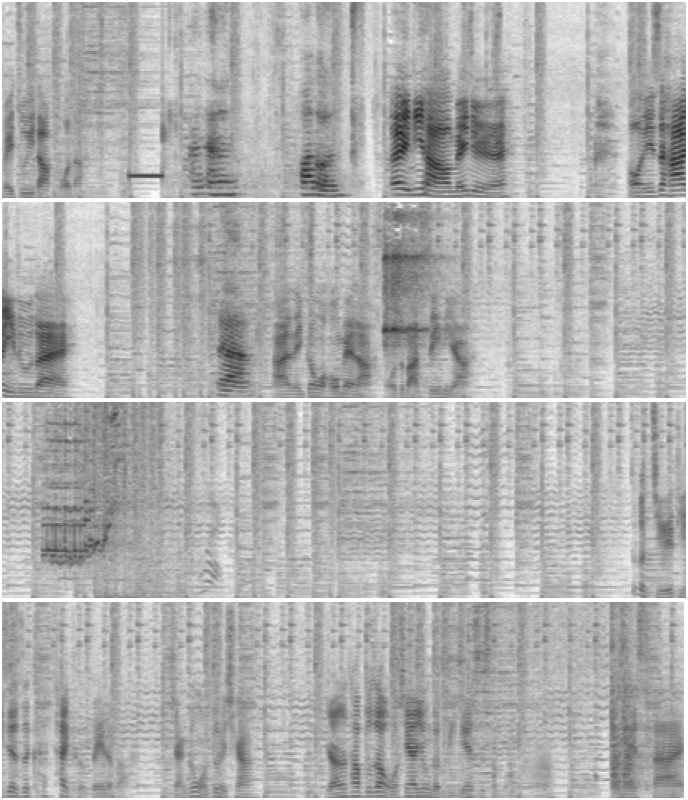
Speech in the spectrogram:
没注意到我的。安安，花轮。哎，你好，美女。哦，你是哈尼对不对？对啊。啊，你跟我后面啊，我这把 C 你啊。这个解题真的是太太可悲了吧？想跟我对枪，然而他不知道我现在用的笔电是什么啊？MSI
